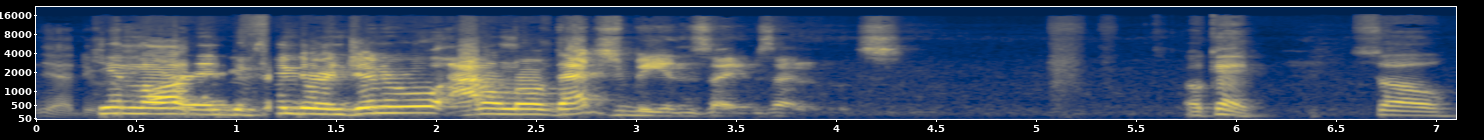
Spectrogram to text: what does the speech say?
Yeah, dude. Kinlaw and defender in general. I don't know if that should be in the same sentence. Okay, so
